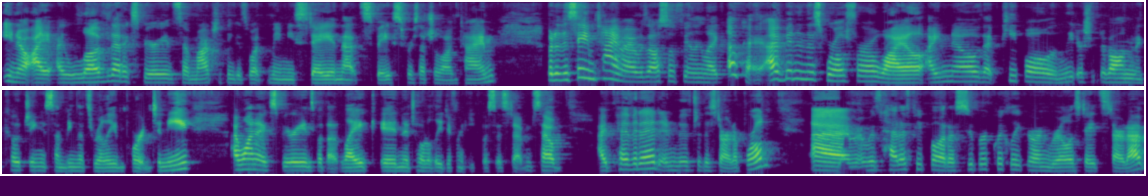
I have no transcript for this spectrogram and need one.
you know i i loved that experience so much. I think is what made me stay in that space for such a long time but at the same time, I was also feeling like, okay, I've been in this world for a while. I know that people and leadership development and coaching is something that's really important to me. I want to experience what that like in a totally different ecosystem. So I pivoted and moved to the startup world. Um, I was head of people at a super quickly growing real estate startup,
